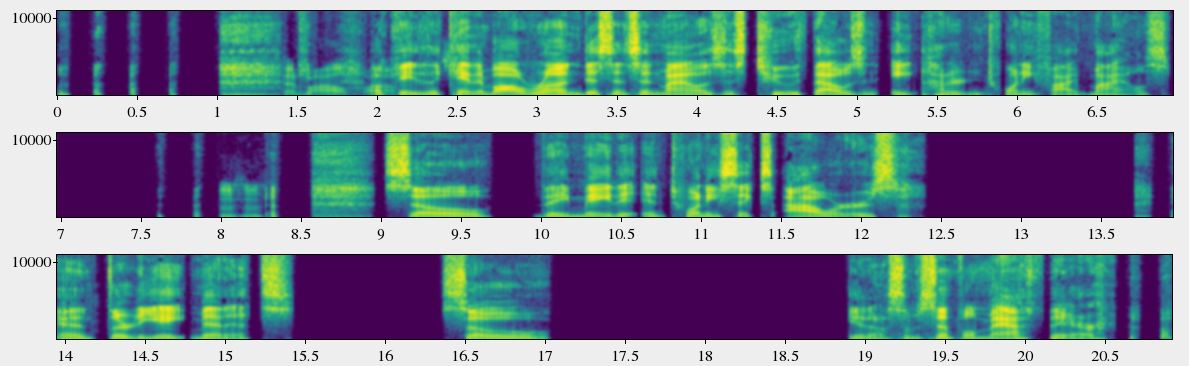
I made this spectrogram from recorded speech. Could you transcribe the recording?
Ten miles. wow. Okay, the a cannonball run distance in miles is two thousand eight hundred and twenty-five miles. Mhm. So they made it in 26 hours and 38 minutes. So, you know, some simple math there.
